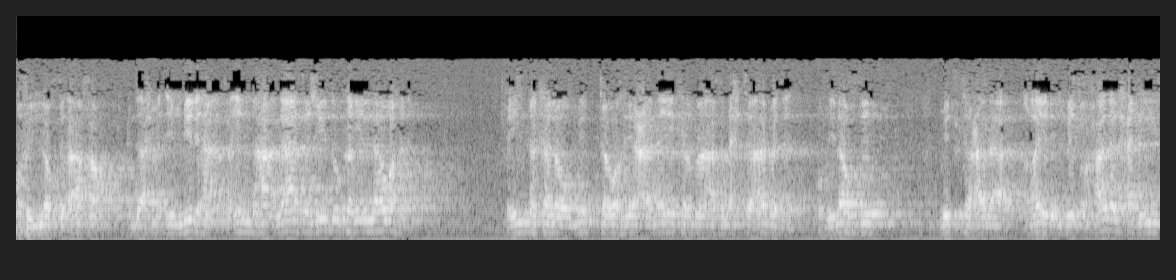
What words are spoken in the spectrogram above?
وفي اللفظ الآخر عند أحمد انبذها فإنها لا تزيدك إلا وهنا فإنك لو مت وهي عليك ما أفلحت أبدا. وفي لفظ مت على غير الفطرة هذا الحديث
